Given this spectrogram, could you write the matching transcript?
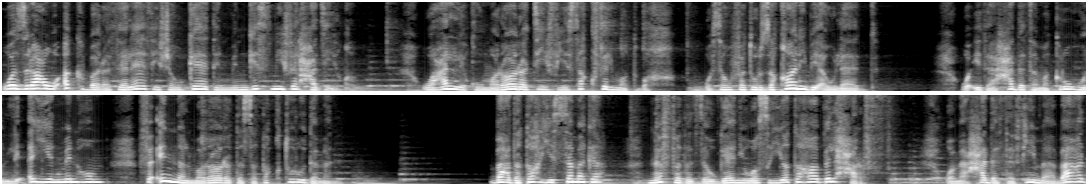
وازرعوا أكبر ثلاث شوكات من جسمي في الحديقه وعلقوا مرارتي في سقف المطبخ وسوف ترزقان بأولاد. وإذا حدث مكروه لأي منهم فإن المرارة ستقطر دما. بعد طهي السمكه نفذ الزوجان وصيتها بالحرف. وما حدث فيما بعد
